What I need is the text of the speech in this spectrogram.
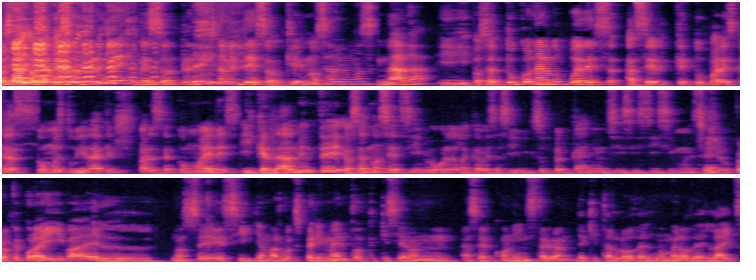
O sea, o sea, me sorprende, me sorprende justamente eso, que no sabemos nada y, o sea, tú con algo puedes hacer que tú parezcas cómo es tu vida, que parezca cómo eres y que realmente, o sea, no sé, sí me vuela la cabeza así súper cañón, sí, sí, sí, sí, ese Sí, show. creo que por ahí va el, no sé si llamarlo experimento que quisieron hacer con Instagram, de quitarlo del número de likes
